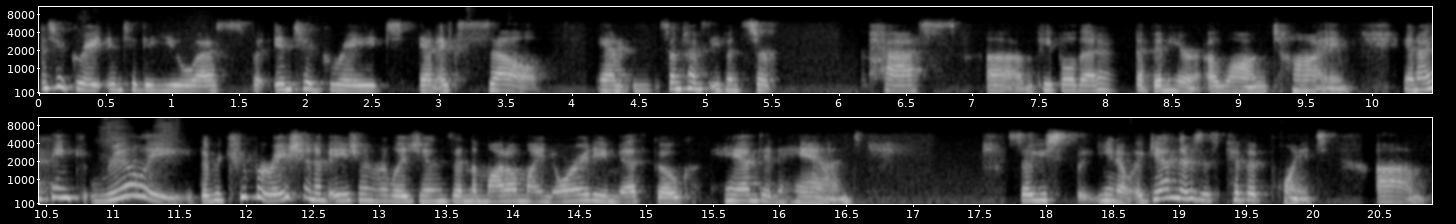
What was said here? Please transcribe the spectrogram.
integrate into the U.S. but integrate and excel and sometimes even surpass um, people that have been here a long time. And I think really the recuperation of Asian religions and the model minority myth go hand in hand. So you you know again, there's this pivot point um,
